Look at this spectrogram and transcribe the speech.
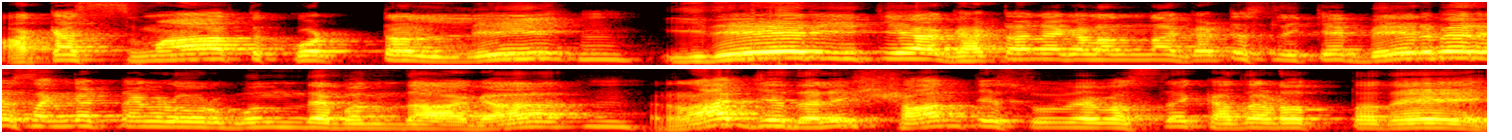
ಅಕಸ್ಮಾತ್ ಕೊಟ್ಟಲ್ಲಿ ಇದೇ ರೀತಿಯ ಘಟನೆಗಳನ್ನ ಘಟಿಸ್ಲಿಕ್ಕೆ ಬೇರೆ ಬೇರೆ ಸಂಘಟನೆಗಳವರು ಮುಂದೆ ಬಂದಾಗ ರಾಜ್ಯದಲ್ಲಿ ಶಾಂತಿ ಸುವ್ಯವಸ್ಥೆ ಕದಡುತ್ತದೆ.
